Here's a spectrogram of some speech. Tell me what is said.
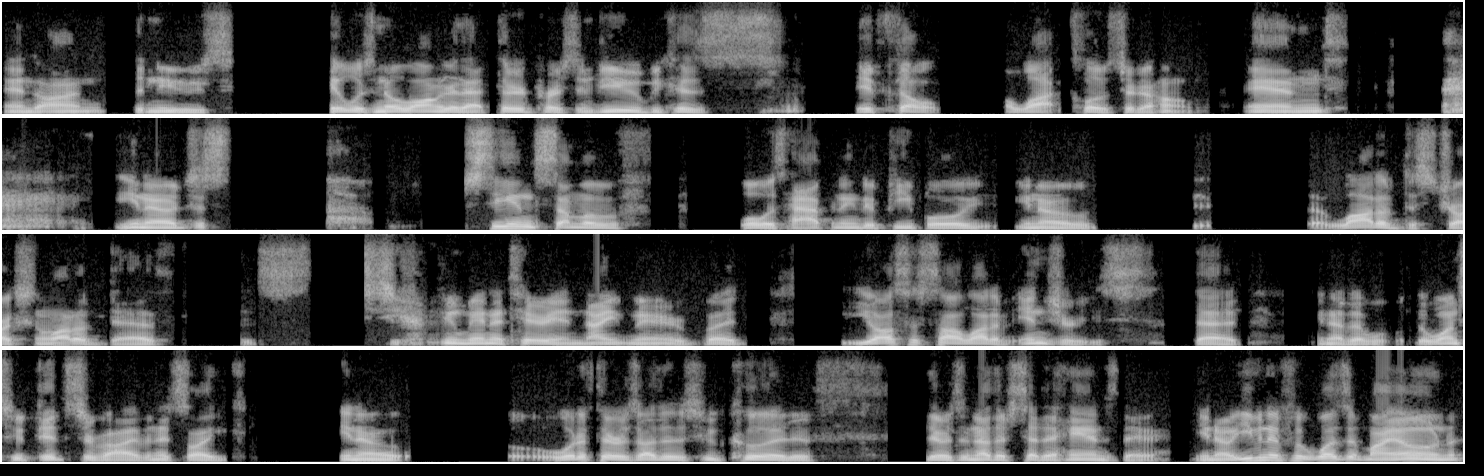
and on the news, it was no longer that third person view because it felt a lot closer to home. And, you know, just seeing some of what was happening to people, you know, a lot of destruction, a lot of death. It's a humanitarian nightmare, but you also saw a lot of injuries that, you know, the, the ones who did survive. And it's like, you know, what if there was others who could if there was another set of hands there you know even if it wasn't my own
